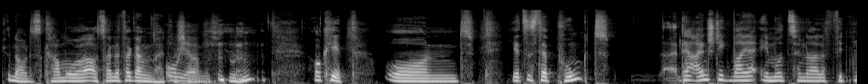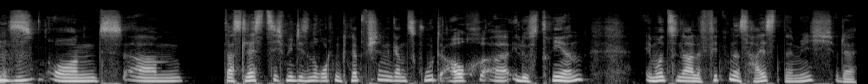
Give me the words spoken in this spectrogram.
Genau, das kam aber aus seiner Vergangenheit oh, wahrscheinlich. Ja. Mhm. Okay, und jetzt ist der Punkt, der Einstieg war ja emotionale Fitness. Mhm. Und ähm, das lässt sich mit diesen roten Knöpfchen ganz gut auch äh, illustrieren. Emotionale Fitness heißt nämlich, oder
